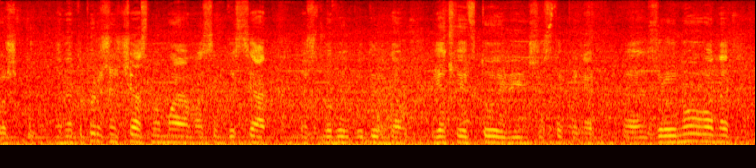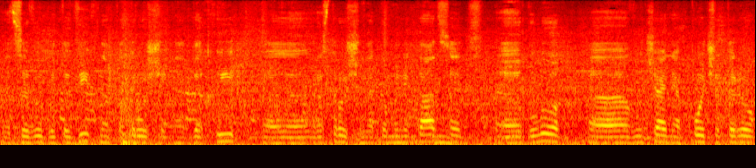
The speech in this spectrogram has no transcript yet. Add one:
важка. На теперішній час ми маємо 70 житлових будинків, які в той чи іншій степені зруйновані. Це вибито вікна, потрощені дахи, розтрощена комунікація. Було влучання по чотирьом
